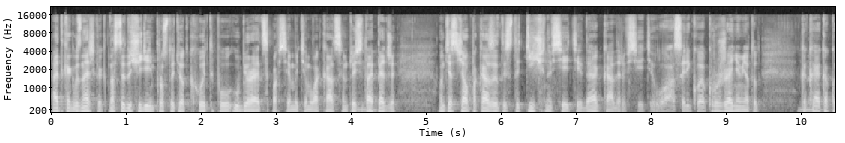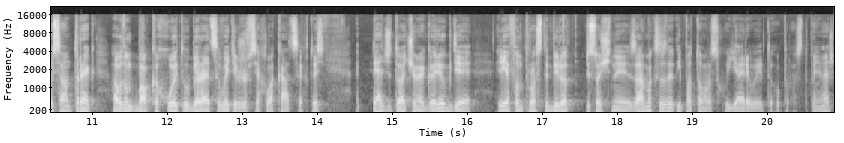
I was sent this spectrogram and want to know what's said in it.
А это как бы, знаешь, как на следующий день просто тетка ходит и убирается по всем этим локациям. То есть это опять же он тебе сначала показывает эстетично все эти да, кадры, все эти, о, смотри, какое окружение у меня тут, какая, да. какой саундтрек, а потом бабка ходит и убирается в этих же всех локациях. То есть, опять же, то, о чем я говорил, где Реф, он просто берет песочный замок, создает и потом расхуяривает его просто, понимаешь?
